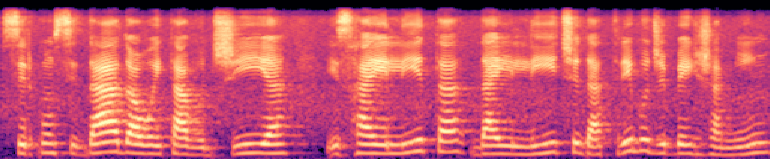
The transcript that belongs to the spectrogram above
circuncidado ao oitavo dia, israelita da elite da tribo de Benjamim,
